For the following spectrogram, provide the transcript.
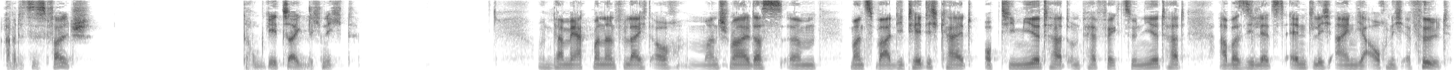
Aber das ist falsch. Darum geht's eigentlich nicht. Und da merkt man dann vielleicht auch manchmal, dass ähm, man zwar die Tätigkeit optimiert hat und perfektioniert hat, aber sie letztendlich einen ja auch nicht erfüllt.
